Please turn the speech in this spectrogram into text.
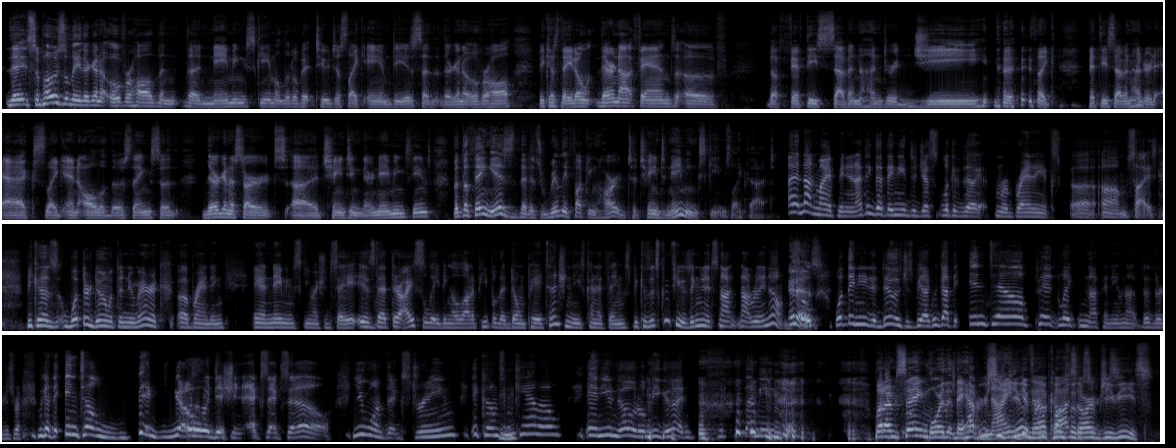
They supposedly they're going to overhaul the the naming scheme a little bit too, just like AMD has said that they're going to overhaul because they don't they're not fans of the 5700G, the, like 5700X, like and all of those things. So they're going to start uh, changing their naming schemes. But the thing is that it's really fucking hard to change naming schemes like that. Uh, not in my opinion. I think that they need to just look at the from a branding ex- uh, um, size, because what they're doing with the numeric uh, branding and naming scheme, I should say, is that they're isolating a lot of people that don't pay attention to these kind of things because it's confusing and it's not not really known. It so is. what they need to do is just be like, we got the Intel pin, like not penny, I'm not they're just. We got the Intel Big Joe Edition XXL. You want the extreme? It comes in camo, and you know it'll be good. I mean. but I'm saying more that they have Your nine CPU now different comes with processors. RGBs.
